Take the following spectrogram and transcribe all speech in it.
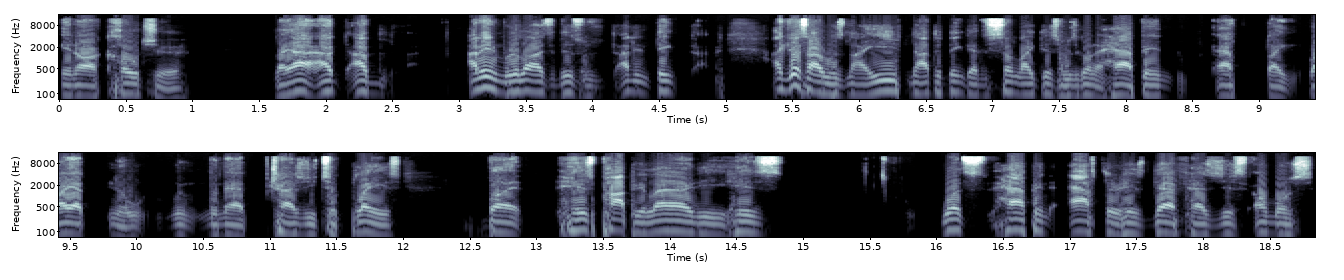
in our culture. Like I, I, I, I didn't realize that this was. I didn't think. I guess I was naive not to think that something like this was going to happen at like right at you know when when that tragedy took place. But his popularity, his what's happened after his death has just almost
